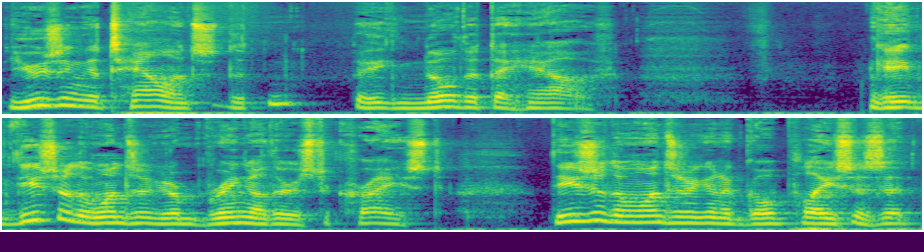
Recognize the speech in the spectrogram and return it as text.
using the talents that they know that they have. Okay, these are the ones that are going to bring others to Christ. These are the ones that are going to go places that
